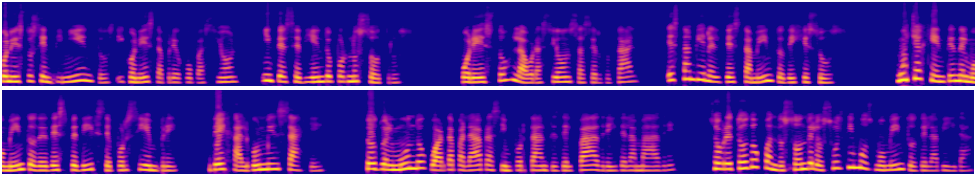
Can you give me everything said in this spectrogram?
con estos sentimientos y con esta preocupación intercediendo por nosotros. Por esto, la oración sacerdotal es también el testamento de Jesús. Mucha gente en el momento de despedirse por siempre deja algún mensaje. Todo el mundo guarda palabras importantes del Padre y de la Madre, sobre todo cuando son de los últimos momentos de la vida.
